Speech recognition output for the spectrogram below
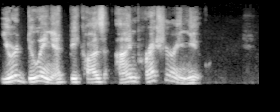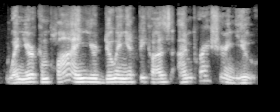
you're doing it because I'm pressuring you. When you're complying, you're doing it because I'm pressuring you.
